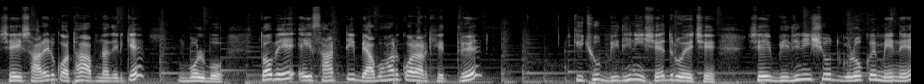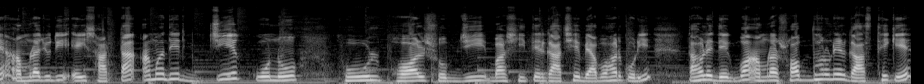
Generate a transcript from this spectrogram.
সেই সারের কথা আপনাদেরকে বলব। তবে এই সারটি ব্যবহার করার ক্ষেত্রে কিছু বিধিনিষেধ রয়েছে। সেই বিধিনিষেধগুলোকে মেনে আমরা যদি এই সারটা আমাদের যে কোনো ফুল, ফল, সবজি বা শীতের গাছে ব্যবহার করি, তাহলে দেখব আমরা সব ধরনের গাছ থেকে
